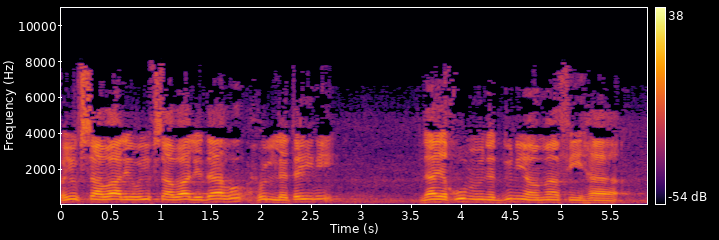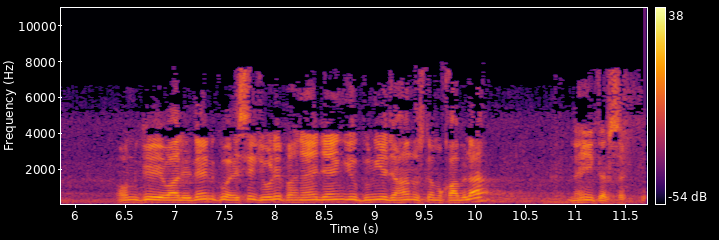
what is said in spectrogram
فیوکسا والی ویوکسا والدہ حلتینی لا یقوم من الدنیا وما فیها ان کے والدین کو ایسے جوڑے پہنائے جائیں گے دنیا جہان اس کا مقابلہ نہیں کر سکتے۔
